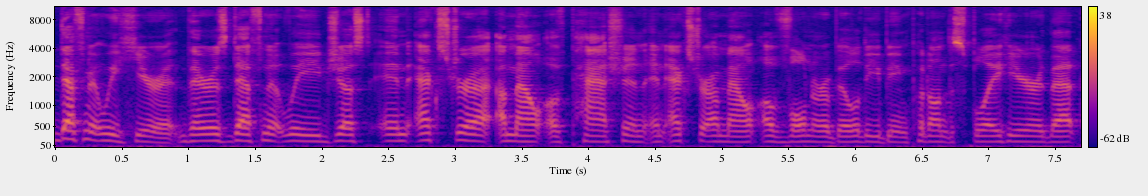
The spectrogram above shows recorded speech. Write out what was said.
definitely hear it. There is definitely just an extra amount of passion, an extra amount of vulnerability being put on display here that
